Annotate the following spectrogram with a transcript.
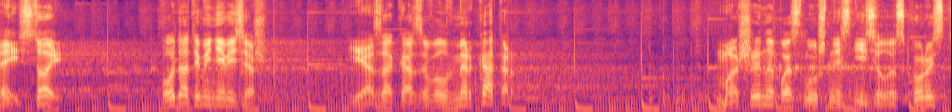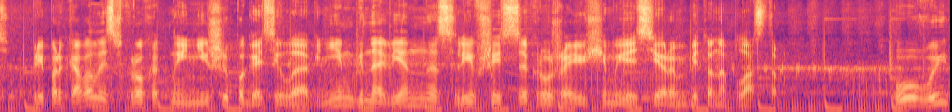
«Эй, стой! Куда ты меня везешь? Я заказывал в Меркатор!» Машина послушно снизила скорость, припарковалась в крохотной нише, погасила огни, мгновенно слившись с окружающим ее серым бетонопластом. Увы,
